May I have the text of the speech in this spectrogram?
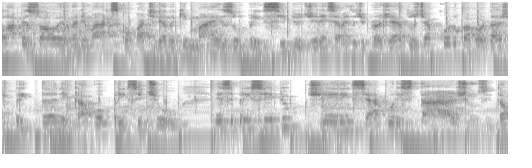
Olá pessoal, Hernani Marques compartilhando aqui mais um princípio de gerenciamento de projetos de acordo com a abordagem britânica, o Prince 2. Esse princípio, gerenciar por estágios. Então,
